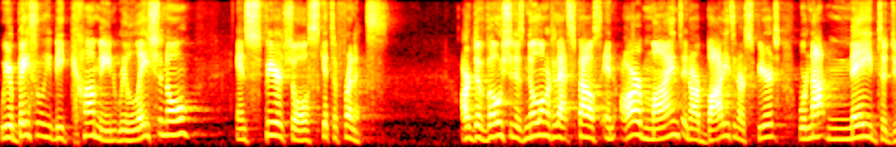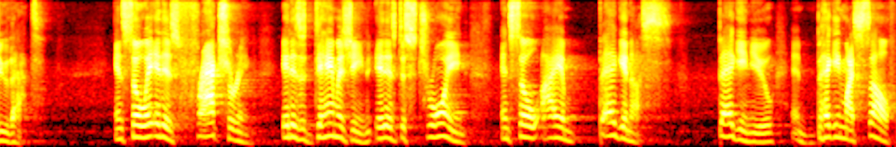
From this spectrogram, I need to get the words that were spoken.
We are basically becoming relational and spiritual schizophrenics. Our devotion is no longer to that spouse, and our minds and our bodies and our spirits were not made to do that. And so it is fracturing, it is damaging, it is destroying. And so I am begging us begging you and begging myself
